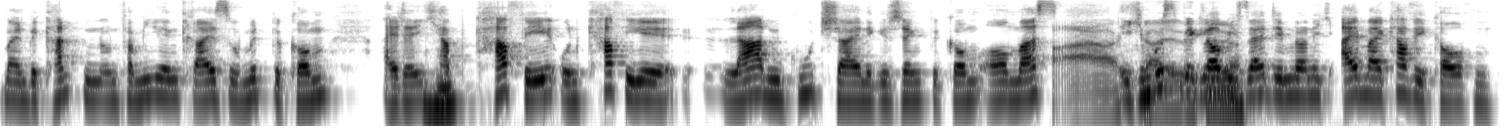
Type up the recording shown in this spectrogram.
mein Bekannten- und Familienkreis so mitbekommen. Alter, ich mhm. habe Kaffee und Kaffeeladengutscheine geschenkt bekommen, en masse. Ah, ich geil, musste mir, glaube ich, seitdem noch nicht einmal Kaffee kaufen.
